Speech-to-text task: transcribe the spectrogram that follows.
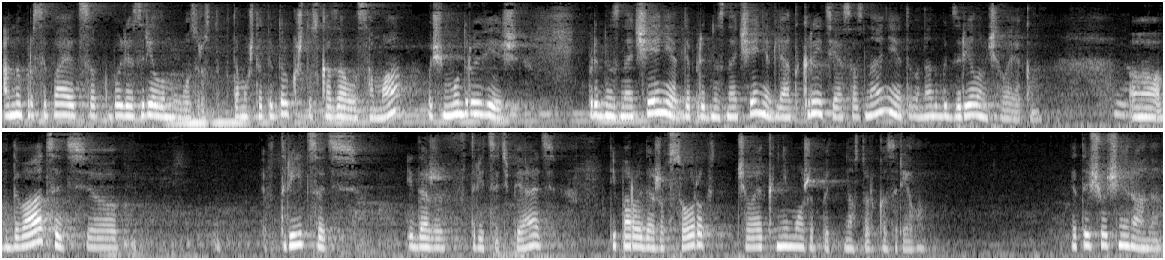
оно просыпается к более зрелому возрасту, потому что ты только что сказала сама очень мудрую вещь. Предназначение, для предназначения, для открытия осознания этого надо быть зрелым человеком. Да. Э, в 20, э, в 30 и даже в 35 и порой даже в 40 человек не может быть настолько зрелым. Это еще очень рано.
